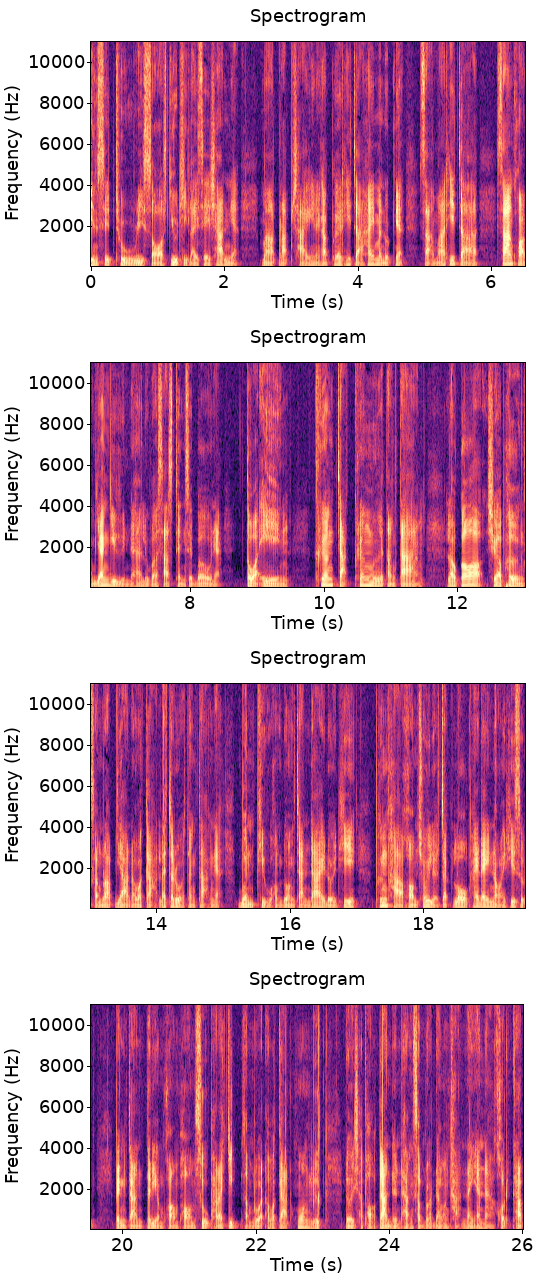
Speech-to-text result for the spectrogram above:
In situ Resource Utilization เนี่ยมาปรับใช้นะครับเพื่อที่จะให้มนุษย์เนี่ยสามารถที่จะสร้างความยั่งยืนนะหรือว่า sustainable เนี่ยตัวเองเครื่องจักรเครื่องมือต่างๆ แล้วก็เชื้อเพลิงสำหรับยานอวกาศและจรวดต่างๆเนี่ยบนผิวของดวงจันทร์ได้โดยที่พึ่งพาความช่วยเหลือจากโลกให้ได้น้อยที่สุด เป็นการเตรียมความพร้อมสู่ภารกิจสำรวจอวกาศห้วงลึก โดยเฉพาะการเดินทางสำรวจดาวอังคารในอนาคตครับ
